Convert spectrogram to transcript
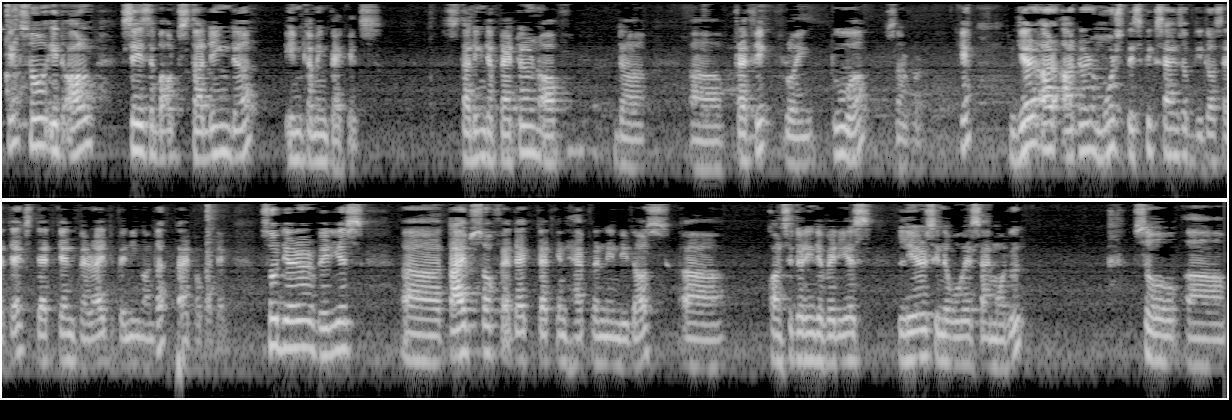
Okay, so it all says about studying the incoming packets, studying the pattern of the uh, traffic flowing to a server. Okay, there are other more specific signs of DDoS attacks that can vary depending on the type of attack. So there are various uh, types of attack that can happen in DDoS, uh, considering the various layers in the OSI model. So uh,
